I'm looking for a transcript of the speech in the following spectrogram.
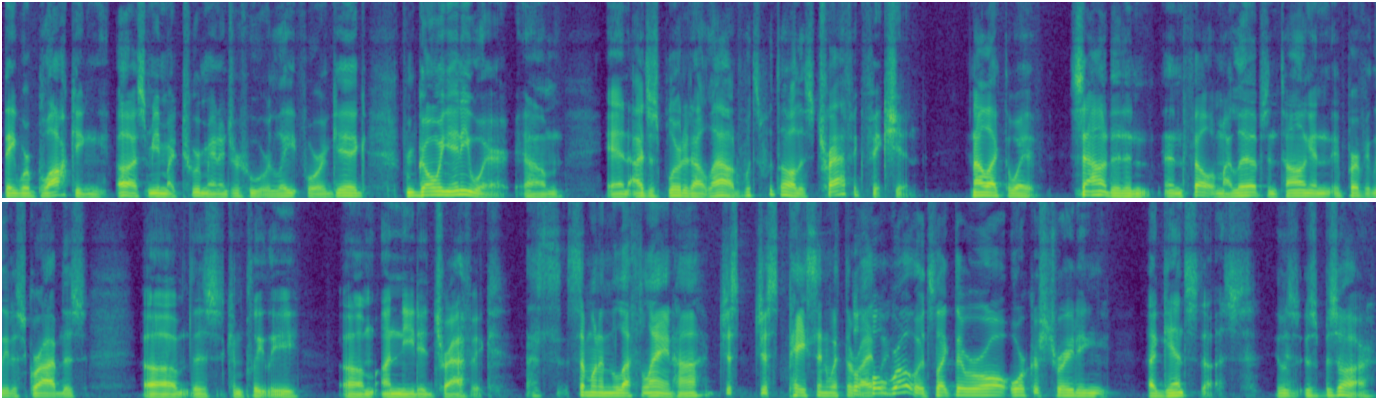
they were blocking us, me and my tour manager, who were late for a gig, from going anywhere. Um, and I just blurted out loud, "What's with all this traffic fiction?" And I like the way it sounded and, and felt on my lips and tongue, and it perfectly described this um, this completely um, unneeded traffic. Someone in the left lane, huh? Just just pacing with the, The right. whole lane? row, it's like they were all orchestrating against us. It was it was bizarre.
